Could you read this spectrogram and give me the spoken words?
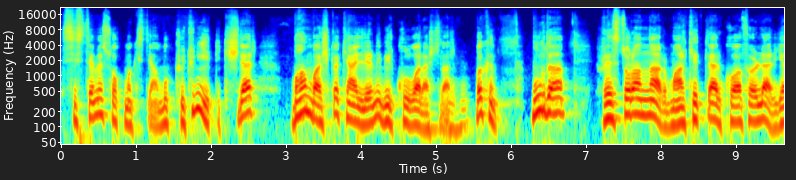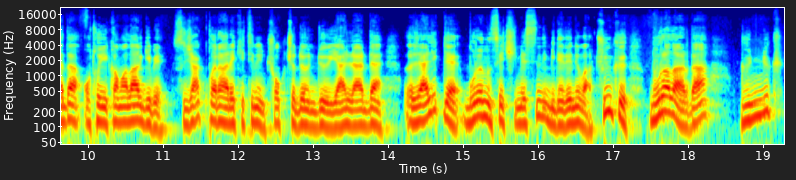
sisteme sokmak isteyen bu kötü niyetli kişiler bambaşka kendilerine bir kulvar açtılar. Bakın burada restoranlar, marketler, kuaförler ya da oto yıkamalar gibi sıcak para hareketinin çokça döndüğü yerlerde özellikle buranın seçilmesinin bir nedeni var. Çünkü buralarda günlük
